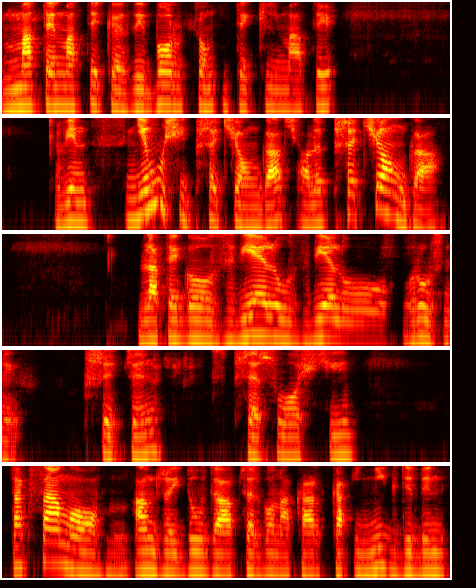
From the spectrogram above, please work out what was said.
matematykę wyborczą i te klimaty. Więc nie musi przeciągać, ale przeciąga. Dlatego z wielu, z wielu różnych przyczyn z przeszłości. Tak samo Andrzej Duda, czerwona kartka i nigdy bym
